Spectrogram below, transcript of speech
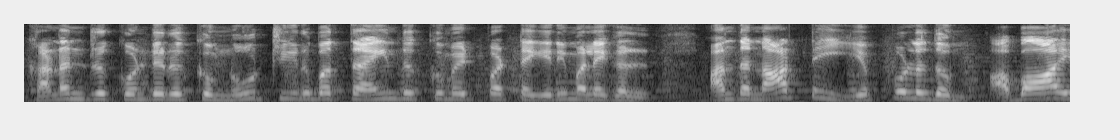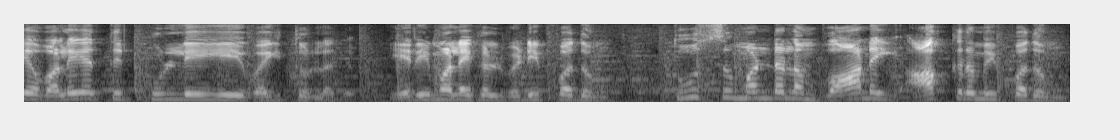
கனன்று கொண்டிருக்கும் நூற்றி இருபத்தி ஐந்துக்கும் மேற்பட்ட எரிமலைகள் அந்த நாட்டை எப்பொழுதும் அபாய வலயத்திற்குள்ளேயே வைத்துள்ளது. எரிமலைகள் வெடிப்பதும் தூசு மண்டலம் வானை ஆக்கிரமிப்பதும்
